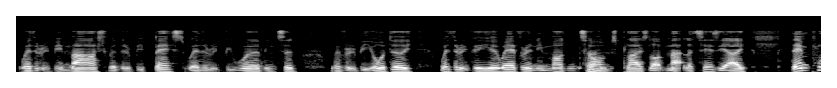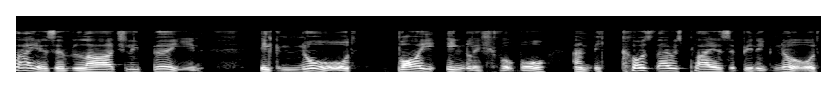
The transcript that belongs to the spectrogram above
whether it be Marsh, whether it be Best, whether it be Worthington, whether it be Huddy, whether it be whoever, and in modern mm-hmm. times, players like Matt Le then players have largely been ignored by English football, and because those players have been ignored,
